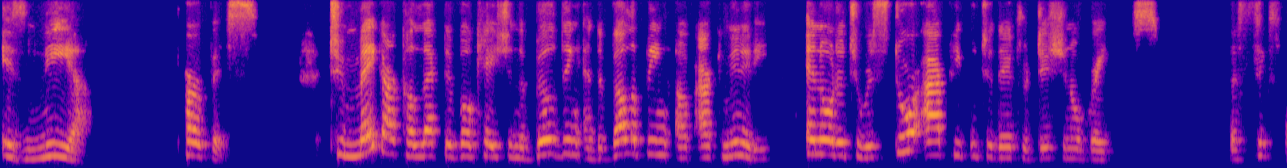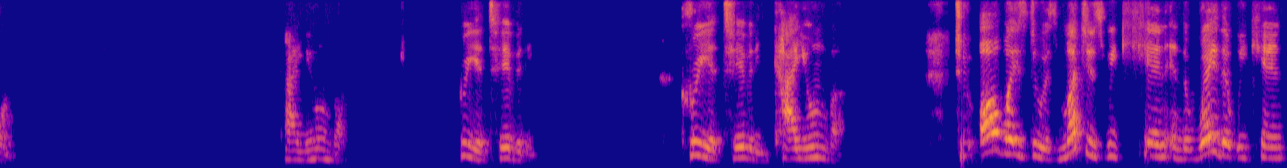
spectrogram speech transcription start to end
is Nia, purpose to make our collective vocation the building and developing of our community in order to restore our people to their traditional greatness. The sixth one, Kuumba, creativity. Creativity, Kuumba. To always do as much as we can in the way that we can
